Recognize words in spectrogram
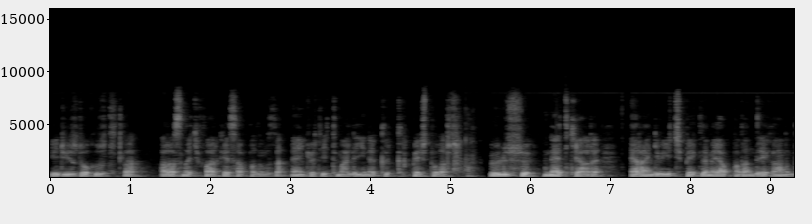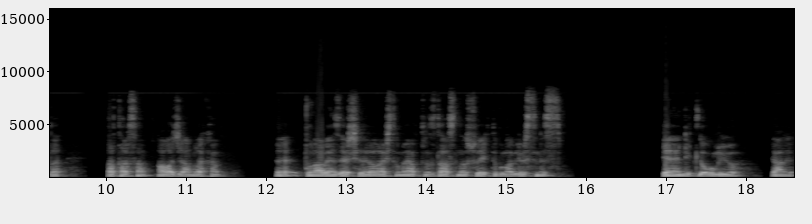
709 ile arasındaki farkı hesapladığımızda en kötü ihtimalle yine 40-45 dolar. Ölüsü net karı herhangi bir hiç bekleme yapmadan direkt anında satarsam alacağım rakam. Ve buna benzer şeyleri araştırma yaptığınızda aslında sürekli bulabilirsiniz. Genellikle oluyor. Yani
